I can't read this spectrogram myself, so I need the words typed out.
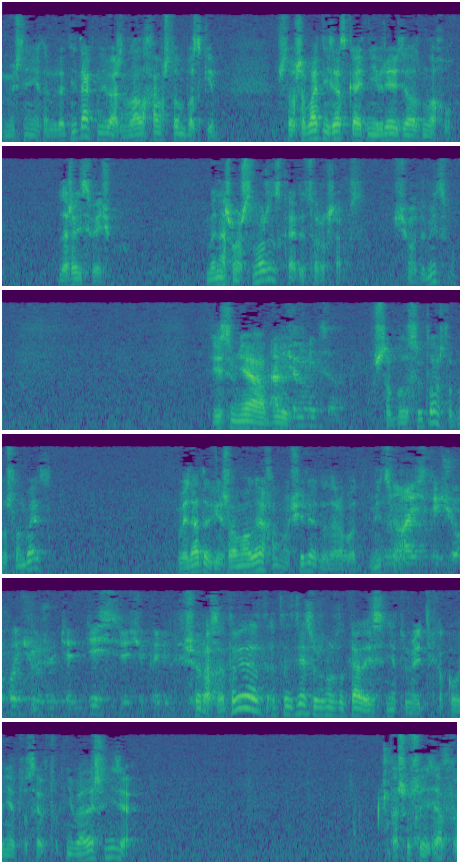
Мишне там говорят не так, но не важно. Лалахам что он баским. Что в шаббат нельзя сказать не еврею сделать млаху. Зажечь свечку. Бы наш может сможет сказать это 40 шаббас. Почему это митцва? Если у меня А будет... митцва? Чтобы было светло, чтобы был шломбайс. Ведата Гишлам Алеха, учили это работать. Ну, Митцва. а если ты еще хочешь, уже у тебя 10 свечек или Еще раз, это, это, это здесь уже нужно сказать, если нету никакого нету сейфа, только не дальше нельзя. Прошу, что нельзя. А? 40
